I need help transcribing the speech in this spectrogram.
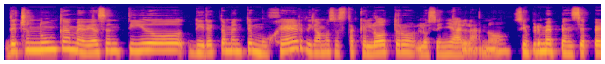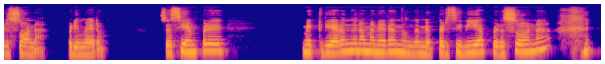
de hecho nunca me había sentido directamente mujer, digamos, hasta que el otro lo señala, ¿no? Siempre me pensé persona primero. O sea, siempre me criaron de una manera en donde me percibía persona,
